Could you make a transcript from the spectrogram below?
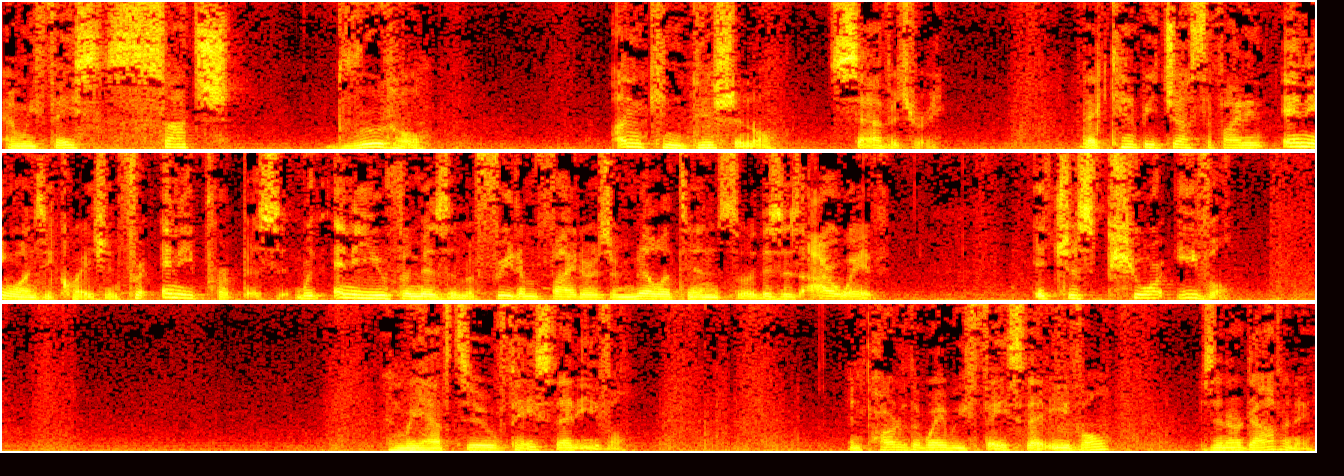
And we face such brutal, unconditional savagery that can't be justified in anyone's equation for any purpose, with any euphemism of freedom fighters or militants or this is our wave. It's just pure evil. And we have to face that evil. And part of the way we face that evil is in our davening.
